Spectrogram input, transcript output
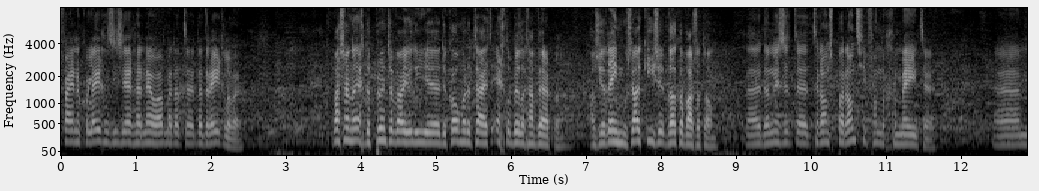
fijne collega's die zeggen, nee hoor, maar dat, eh, dat regelen we. Wat zijn er echt de punten waar jullie eh, de komende tijd echt op willen gaan werpen? Als je er één moest uitkiezen, welke was het dan? Uh, dan is het uh, transparantie van de gemeente. Um,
